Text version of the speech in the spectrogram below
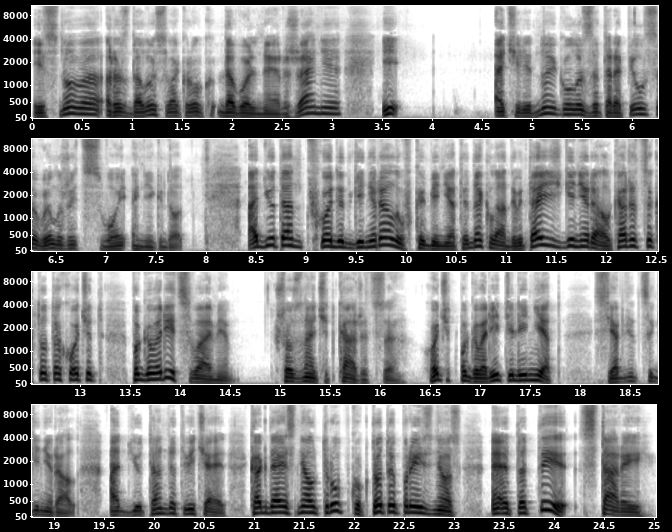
И снова раздалось вокруг довольное ржание, и очередной голос заторопился выложить свой анекдот. Адъютант входит к генералу в кабинет и докладывает. «Товарищ генерал, кажется, кто-то хочет поговорить с вами». «Что значит «кажется»? Хочет поговорить или нет?» Сердится генерал. Адъютант отвечает. «Когда я снял трубку, кто-то произнес. Это ты, старый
